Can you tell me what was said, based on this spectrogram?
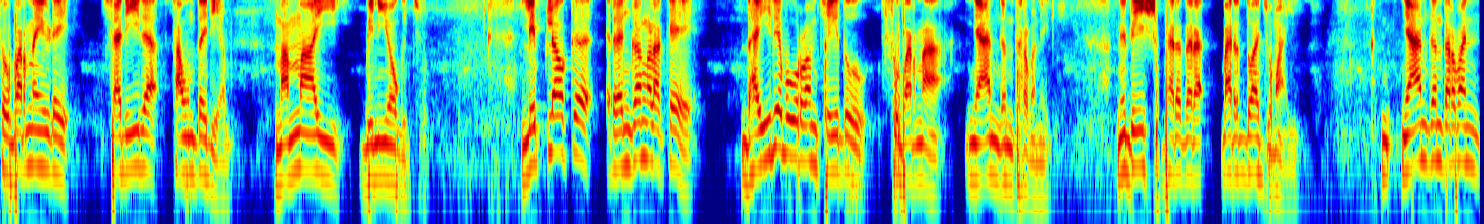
സുവർണയുടെ ശരീര സൗന്ദര്യം നന്നായി വിനിയോഗിച്ചു. ലിപ്ലോക്ക് രംഗങ്ങളൊക്കെ ധൈര്യപൂർവം ചെയ്തു സുവർണ ഞാൻ ഗന്ധർവനിൽ. നിതീഷ് ഭരതര ഭരദ്വാജുമായി. ഞാൻ ഗന്ധർവൻ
